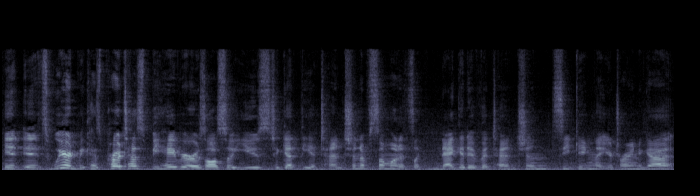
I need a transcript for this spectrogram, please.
it, it's weird because protest behavior is also used to get the attention of someone. It's like negative attention seeking that you're trying to get,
